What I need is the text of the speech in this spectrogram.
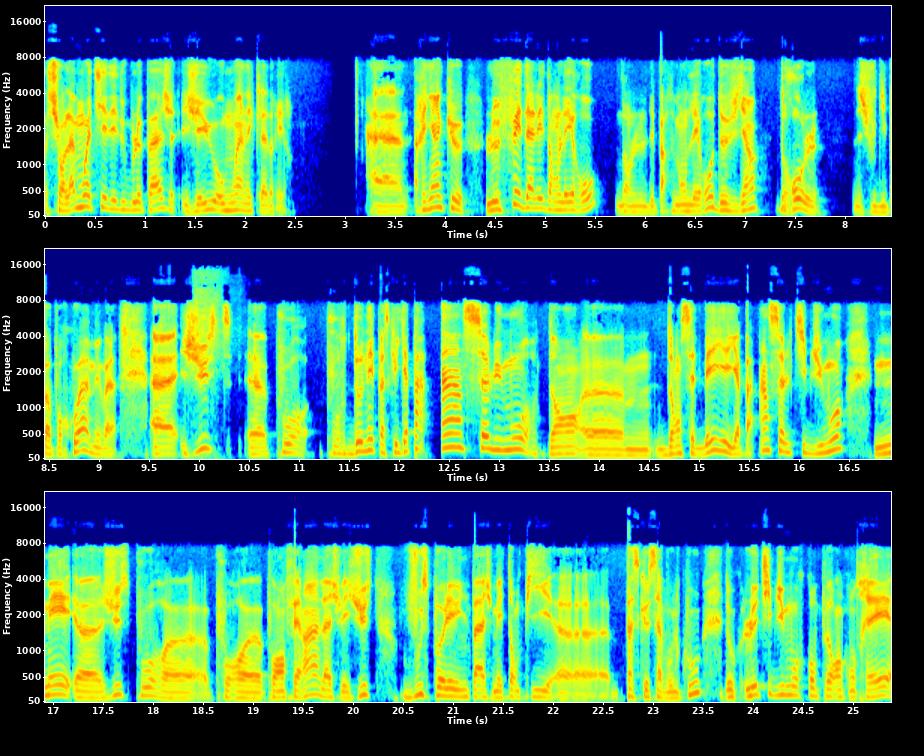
sur la moitié des doubles pages, j'ai eu au moins un éclat de rire. Rien que le fait d'aller dans l'héros, dans le département de l'héros, devient drôle. Je vous dis pas pourquoi, mais voilà. Euh, juste euh, pour pour donner parce qu'il n'y a pas un seul humour dans euh, dans cette BI, il n'y a pas un seul type d'humour, mais euh, juste pour euh, pour pour en faire un, là je vais juste vous spoiler une page, mais tant pis parce que ça vaut le coup. Donc le type d'humour qu'on peut rencontrer,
